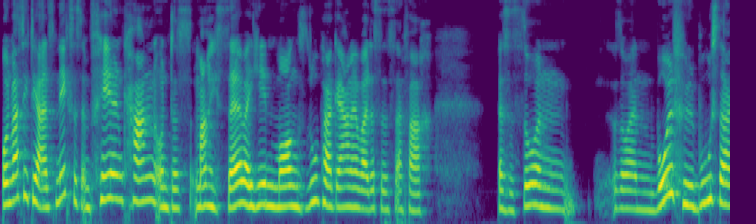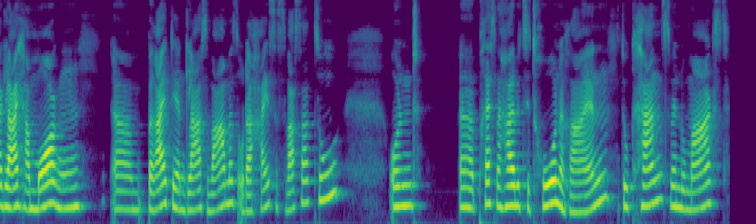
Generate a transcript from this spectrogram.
Und was ich dir als nächstes empfehlen kann, und das mache ich selber jeden Morgen super gerne, weil das ist einfach, es ist so ein so ein Wohlfühlbooster gleich am Morgen. Ähm, bereit dir ein Glas warmes oder heißes Wasser zu und äh, press eine halbe Zitrone rein. Du kannst, wenn du magst,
